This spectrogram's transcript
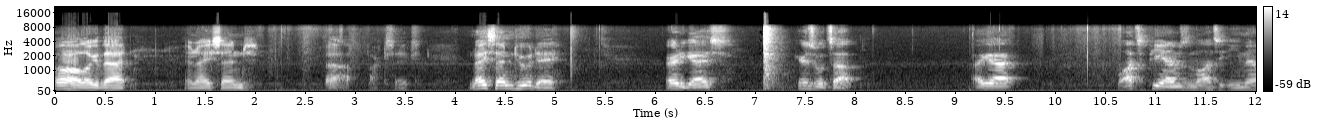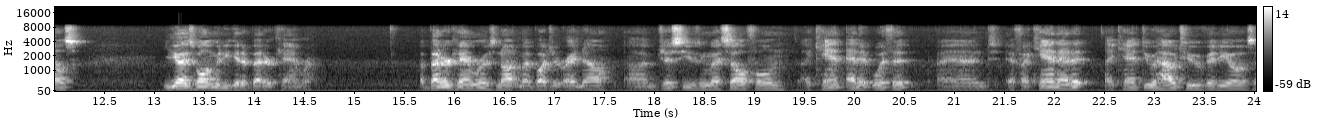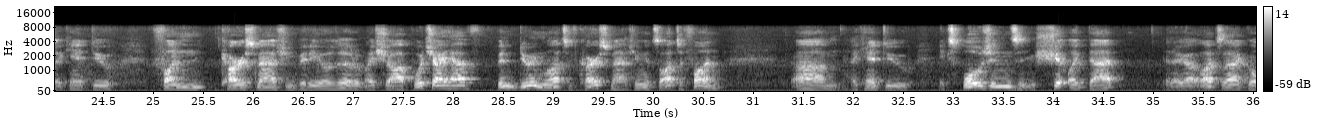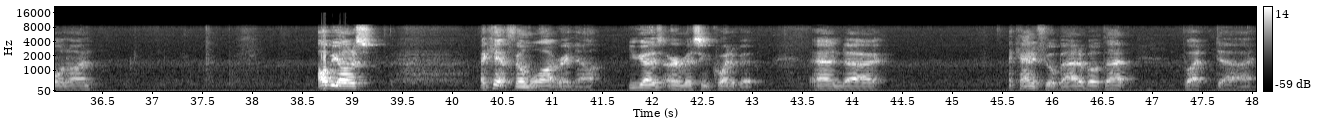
Oh, look at that. A nice end. Ah, fuck sakes. Nice end to a day. Alrighty, guys. Here's what's up. I got lots of PMs and lots of emails. You guys want me to get a better camera. A better camera is not in my budget right now. I'm just using my cell phone. I can't edit with it. And if I can't edit, I can't do how-to videos. I can't do fun car smashing videos out at my shop, which I have been doing lots of car smashing. It's lots of fun. Um, I can't do explosions and shit like that, and I got lots of that going on. I'll be honest, I can't film a lot right now. You guys are missing quite a bit, and uh, I kind of feel bad about that. But uh,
